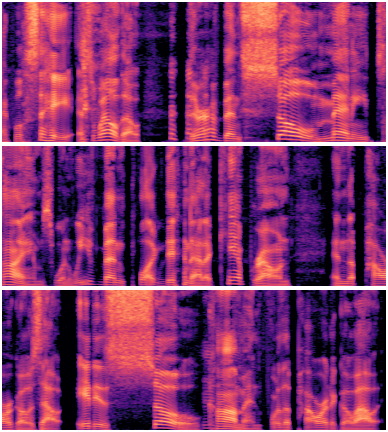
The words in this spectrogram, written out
I will say as well, though, there have been so many times when we've been plugged in at a campground and the power goes out. It is so mm-hmm. common for the power to go out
